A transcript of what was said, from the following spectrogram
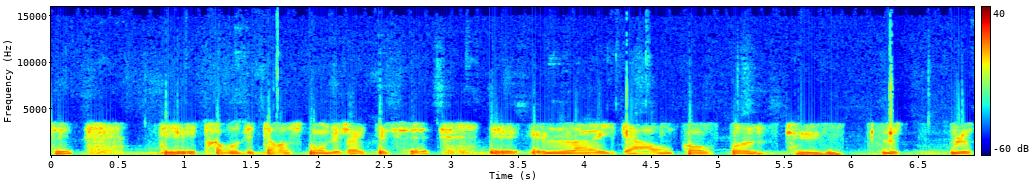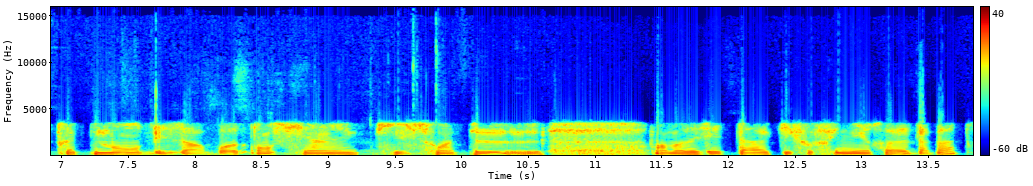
faits, des travaux de terrassement ont déjà été faits, et, là il y a encore du le le traitement des arbres anciens qui sont un peu en mauvais état, qu'il faut finir euh, d'abattre.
